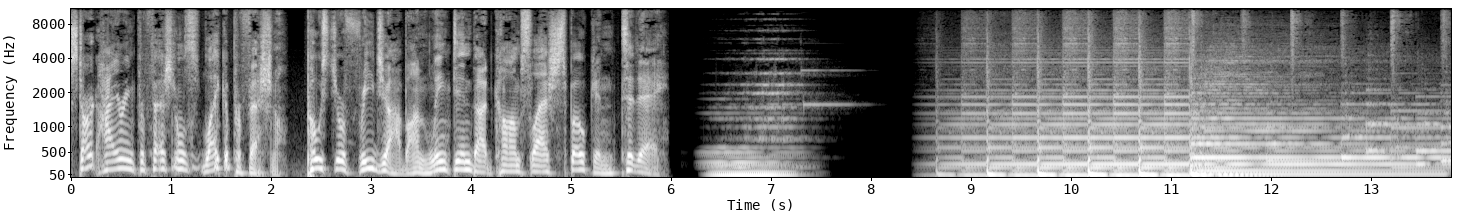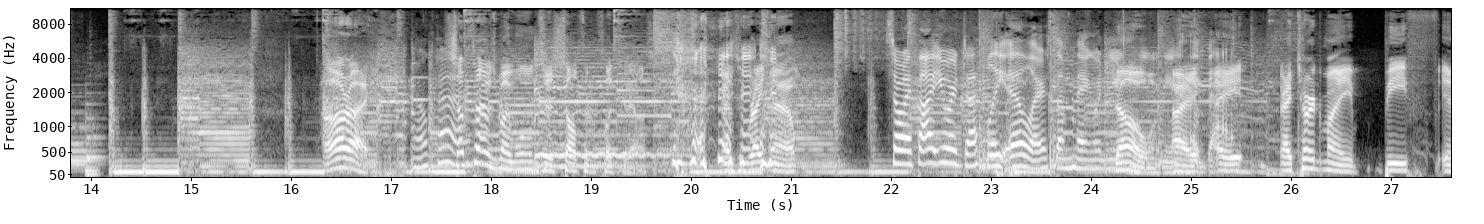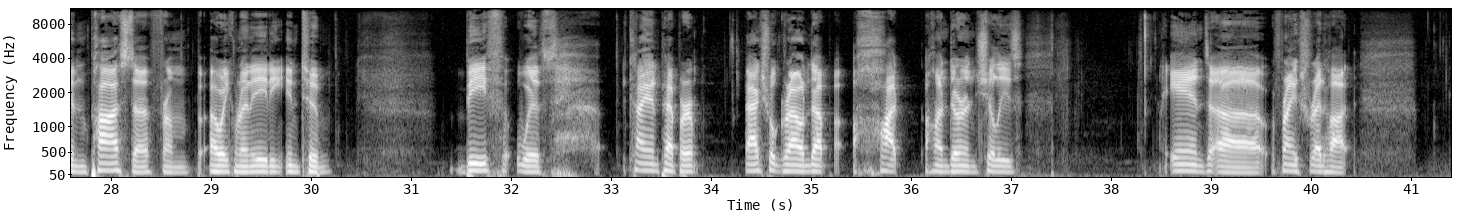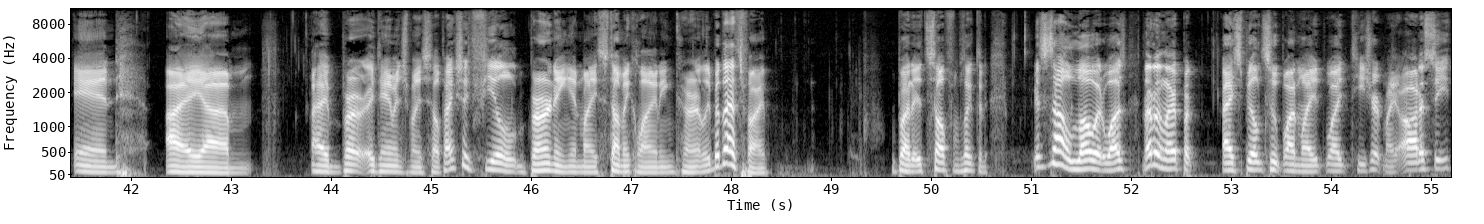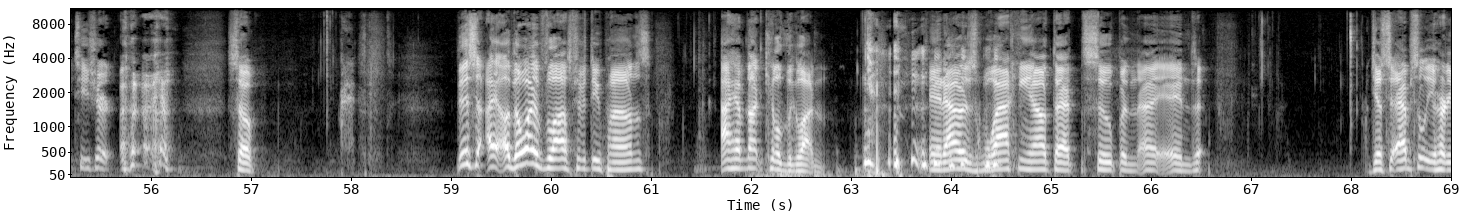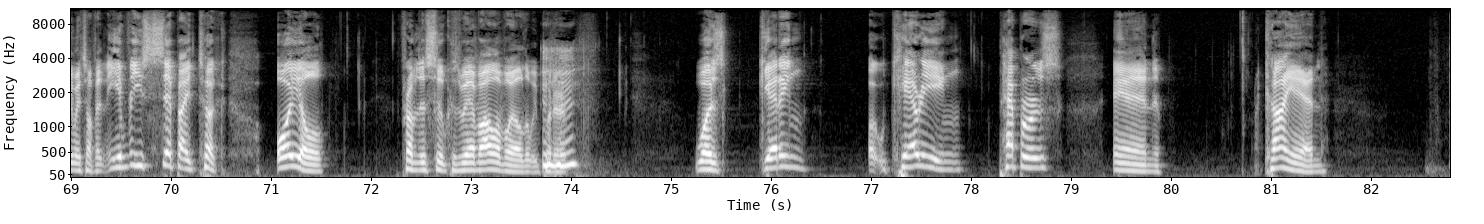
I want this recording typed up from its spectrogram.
Start hiring professionals like a professional. Post your free job on linkedin.com slash spoken today. All right. Okay. Sometimes my wounds are self-inflicted, Alice. As of right now, so I thought you were deathly ill or something when you no. you, you I, said that. I I turned my beef in pasta from awake when I'm eating into beef with cayenne pepper, actual ground up hot Honduran chilies, and uh, Frank's Red Hot, and I um I, bur- I damaged myself. I actually feel burning in my stomach lining currently, but that's fine. But it's self inflicted. This is how low it was. Not only that, but I spilled soup on my white t shirt, my Odyssey t shirt. so, this, I, although I've lost 50 pounds, I have not killed the glutton. and I was whacking out that soup and, uh, and just absolutely hurting myself. And every sip I took, oil from the soup, because we have olive oil that we put in, was getting, uh, carrying peppers and cayenne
